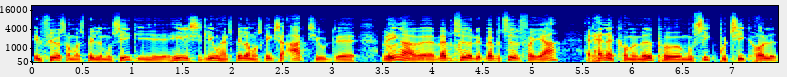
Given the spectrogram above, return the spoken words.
En fyr, som har spillet musik i øh, hele sit liv. Han spiller måske ikke så aktivt øh, længere. Hvad betyder, det, hvad betyder det for jer, at han er kommet med på musikbutikholdet?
